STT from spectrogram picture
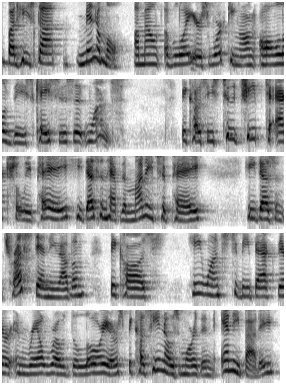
but he's got minimal amount of lawyers working on all of these cases at once because he's too cheap to actually pay. He doesn't have the money to pay. He doesn't trust any of them because he wants to be back there and railroad the lawyers because he knows more than anybody.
